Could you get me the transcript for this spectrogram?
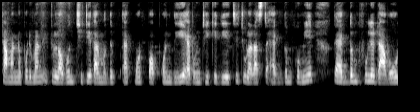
সামান্য পরিমাণ একটু লবণ ছিটিয়ে তার মধ্যে এক মোট পপকর্ন দিয়ে এবং ঢেকে দিয়েছি। চুলা রাসটা একদম কমিয়ে, তো একদম ফুলে ডাবল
